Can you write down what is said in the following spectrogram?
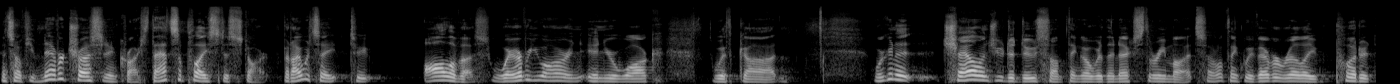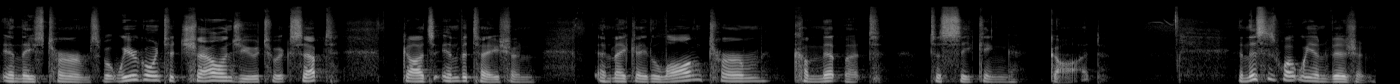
And so, if you've never trusted in Christ, that's a place to start. But I would say to all of us, wherever you are in, in your walk with God, we're going to challenge you to do something over the next three months. I don't think we've ever really put it in these terms, but we are going to challenge you to accept God's invitation and make a long term commitment to seeking God. And this is what we envision.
